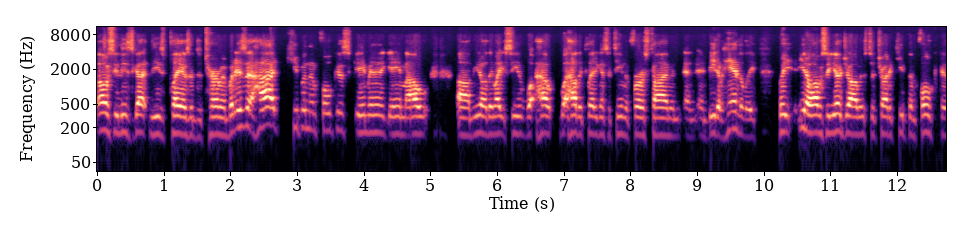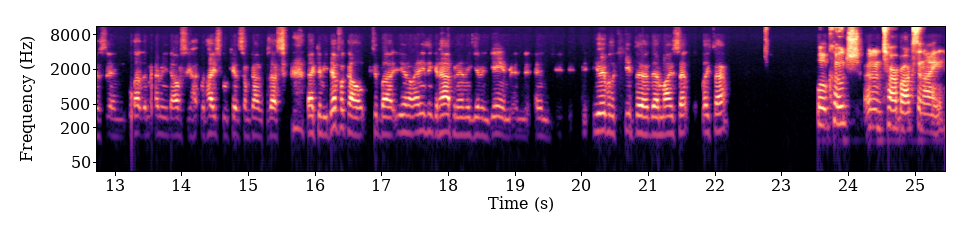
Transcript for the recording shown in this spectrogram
obviously these got these players are determined, but is it hard keeping them focused game in and game out? Um, you know, they might see what, how what, how they played against a team the first time and, and, and beat them handily. But you know, obviously, your job is to try to keep them focused and let them. I mean, obviously, with high school kids, sometimes that's that can be difficult. But you know, anything can happen in any given game, and and you're able to keep their their mindset like that. Well, Coach Tarboux and I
